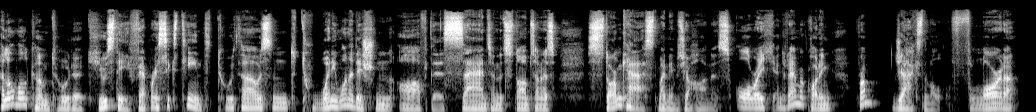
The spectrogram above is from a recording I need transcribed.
Hello, welcome to the Tuesday, February 16th, 2021 edition of the SANS Internet Storm Center's Stormcast. My name is Johannes Ulrich and today I'm recording from Jacksonville, Florida.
